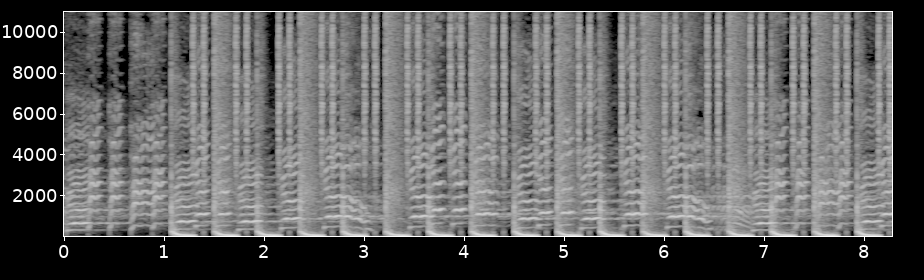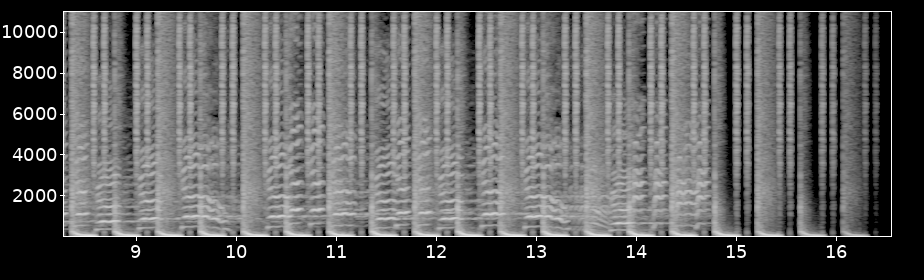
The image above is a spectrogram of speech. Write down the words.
good.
